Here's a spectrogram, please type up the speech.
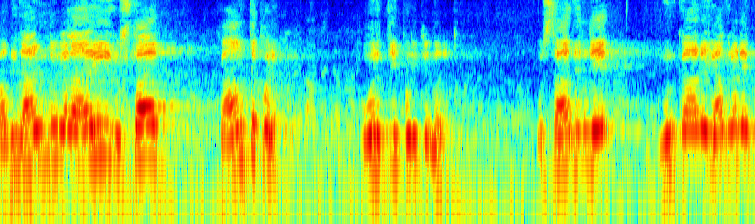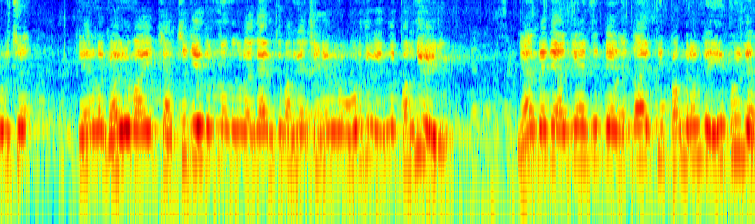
പതിനാണ്ടുകളായി ഉസ്താദ് കാന്തപുരം ഉയർത്തിപ്പൊടിക്കുന്നത് ഉസ്താദിന്റെ മുൻകാല യാത്രകളെ കുറിച്ച് കേരള ഗൗരവമായി ചർച്ച ചെയ്തിട്ടുണ്ടെന്ന് നിങ്ങൾ എല്ലാവർക്കും അറിയാം. ചിലവർ ഓർഡർ എന്ന് പറഞ്ഞു കഴിഞ്ഞു. ഞാൻ തന്നെ അദ്ദേഹത്തിന്റെ രണ്ടായിരത്തി പന്ത്രണ്ട് ഏപ്രിലിൽ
